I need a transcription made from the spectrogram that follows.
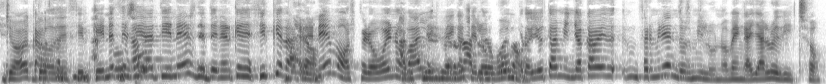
Yo acabo de decir, ¿qué necesidad tienes de tener que decir que edad tenemos? Pero bueno, vale, venga, te lo compro. Yo también, yo acabé de enfermería en 2001, venga, ya lo he dicho.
